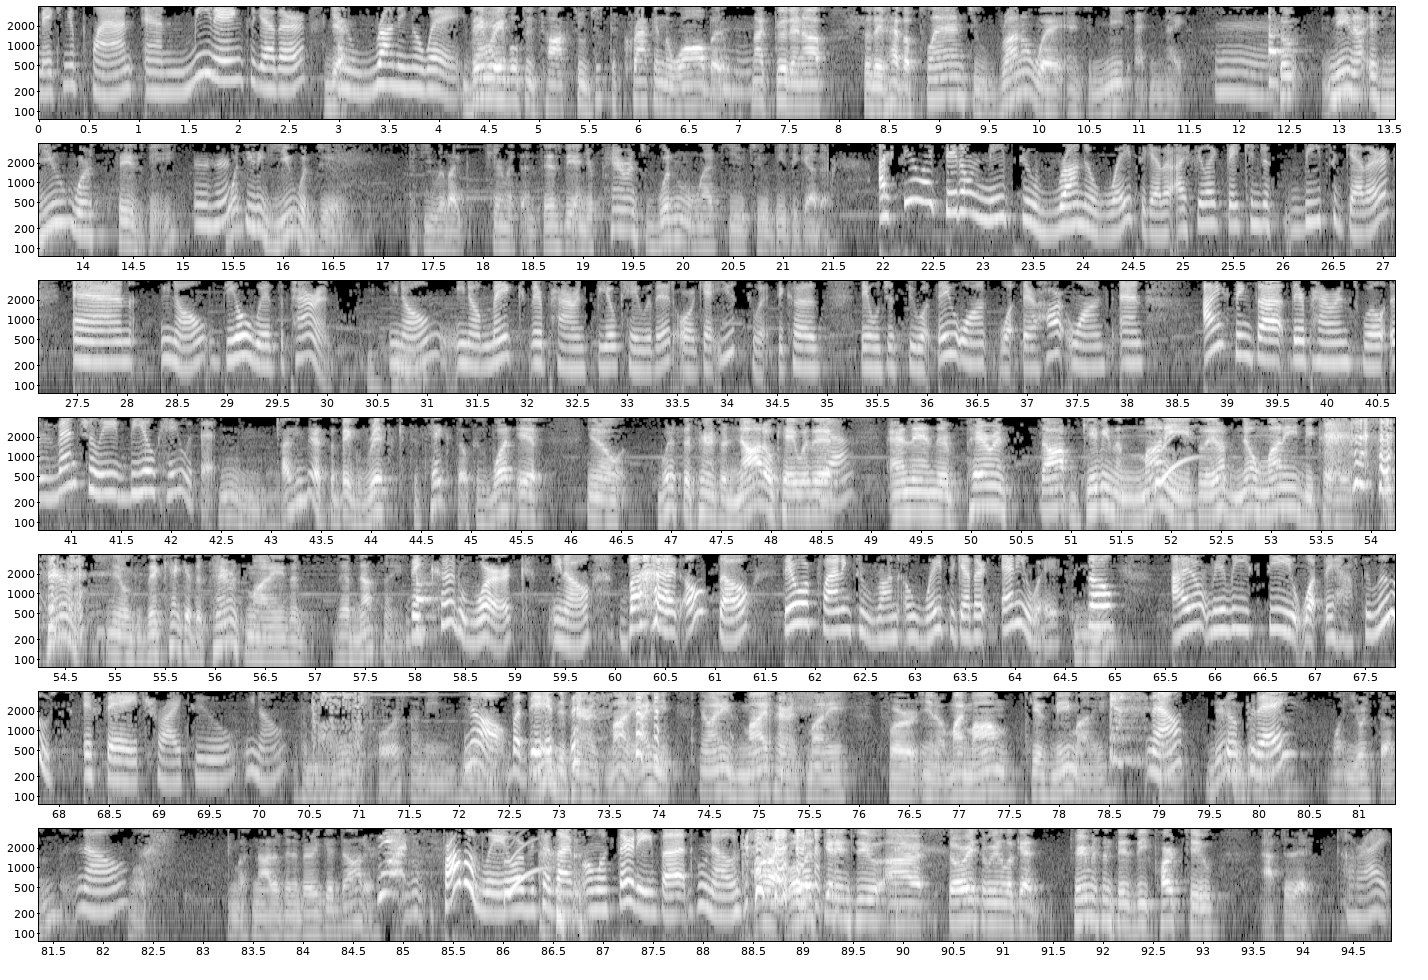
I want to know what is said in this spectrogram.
making a plan and meeting together Yeah. and running away. They were able to talk through just a crack in the wall, but it's mm-hmm. not good enough. So they'd have a plan to run away and to meet at night. Mm. So, Nina, if you were Thisbe, mm-hmm. what do you think you would do if you were like Pyramus and Thisbe and your parents wouldn't let you two be together? I feel like they don't need to run away together. I feel like they can just be together and, you know, deal with the parents. You know, you know, make their parents be okay with it or get used to it because they will just do what they want, what their heart wants and I think that their parents will eventually be okay with it. Hmm. I think that's a big risk to take, though, because what if, you know, what if their parents are not okay with it? Yeah. And then their parents stop giving them money, so they don't have no money because their parents, you know, they can't get their parents' money. They they have nothing. They could work, you know, but also they were planning to run away together anyways. So mm-hmm. I don't really see what they have to lose if they try to, you know. The money, of course. I mean, No, know, but you they- need your parents' money. I need, you know, I need my parents' money for, you know, my mom gives me money. Now, Yeah, still today? What yours doesn't? No. Well, you must not have been a very good daughter. Probably, or because I'm almost 30, but who knows? All right, well, let's get into our story. So we're going to look at Pyramus and Thisbe, part two, after this. All right.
